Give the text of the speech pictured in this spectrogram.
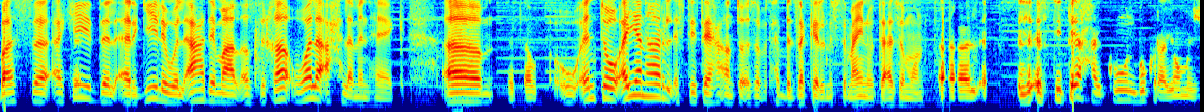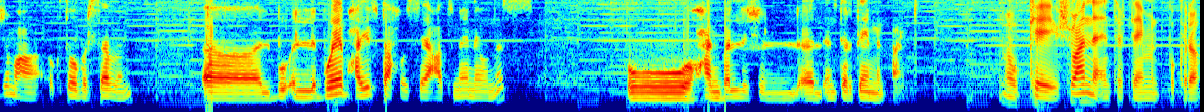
بس أكيد الأرجيلة والقعدة مع الأصدقاء ولا أحلى من هيك. وأنتو أي نهار الافتتاح أنتو إذا بتحب تذكر المستمعين وتعزمهم آه، الافتتاح حيكون بكرة يوم الجمعة أكتوبر 7 آه، البواب حيفتحوا الساعة 8 ونص وحنبلش ال entertainment night. okay شو عنا entertainment بكرة؟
